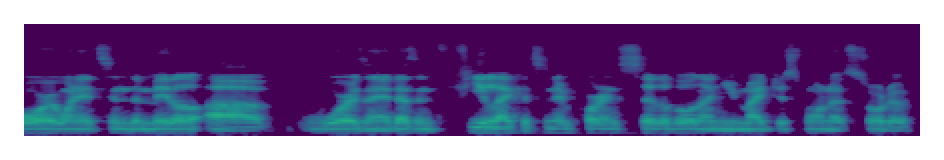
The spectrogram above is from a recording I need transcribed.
or when it's in the middle of words and it doesn't feel like it's an important syllable and you might just want to sort of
